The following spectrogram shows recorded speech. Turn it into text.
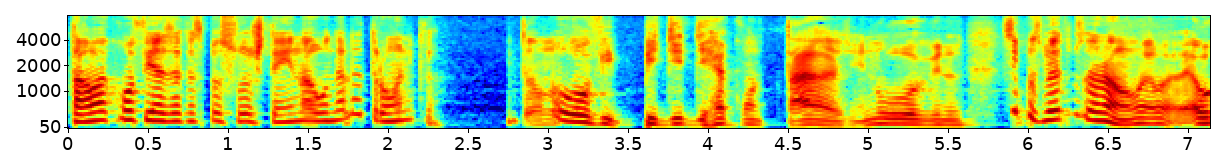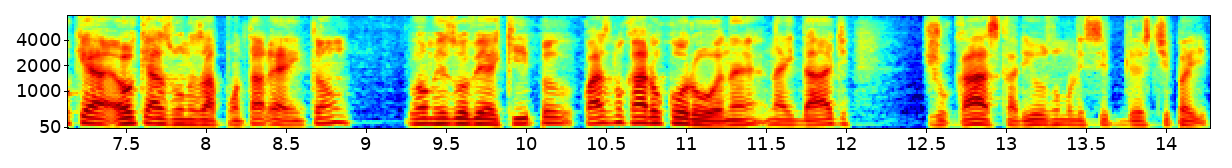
Tal a confiança que as pessoas têm na urna eletrônica. Então não houve pedido de recontagem, não houve. Simplesmente, não, é, é o, que, é o que as urnas apontaram. É, então vamos resolver aqui, quase no cara ou coroa, né? Na idade, Jucás, Cariús, um município desse tipo aí.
